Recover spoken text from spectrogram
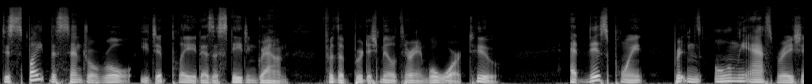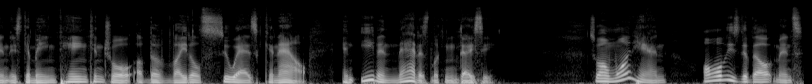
despite the central role Egypt played as a staging ground for the British military in World War II. At this point, Britain's only aspiration is to maintain control of the vital Suez Canal and even that is looking dicey. So, on one hand, all these developments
